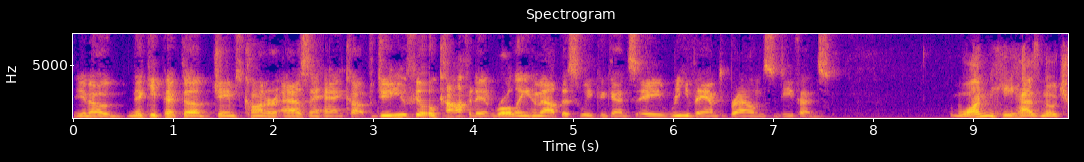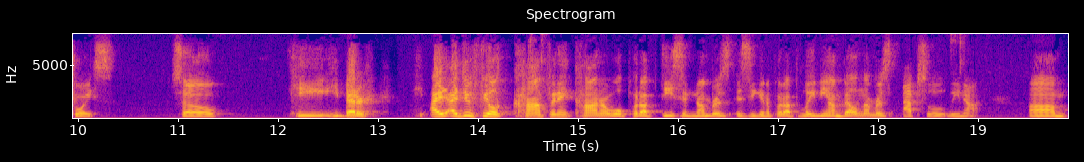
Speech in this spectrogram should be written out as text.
You know, Nikki picked up James Conner as a handcuff. Do you feel confident rolling him out this week against a revamped Browns defense? One, he has no choice. So he he better. I, I do feel confident Conner will put up decent numbers. Is he going to put up Le'Veon Bell numbers? Absolutely not. Um,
